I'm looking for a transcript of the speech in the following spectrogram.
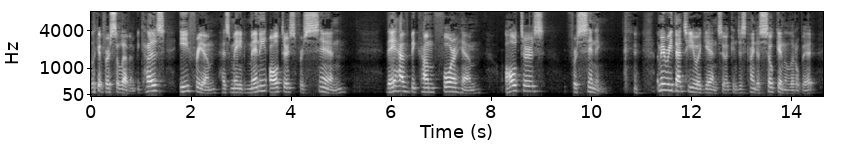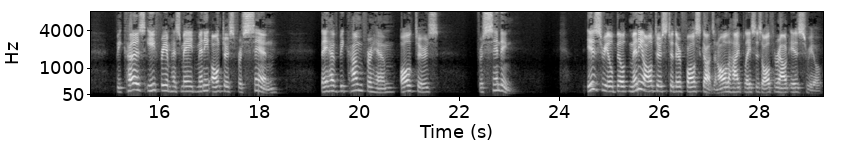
Look at verse 11. Because Ephraim has made many altars for sin, they have become for him altars for sinning. Let me read that to you again so it can just kind of soak in a little bit. Because Ephraim has made many altars for sin, they have become for him altars for sinning. Israel built many altars to their false gods in all the high places all throughout Israel.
